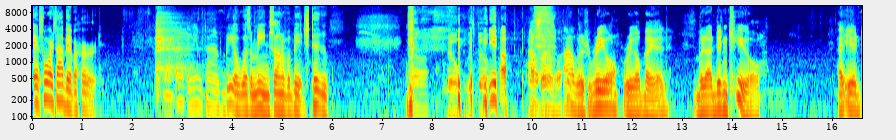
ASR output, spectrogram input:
As far as I've ever heard. Back in them times, Bill was a mean son of a bitch too. Uh, Bill, this Bill. yeah. How so? I was real, real bad, but I didn't kill. I, it,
